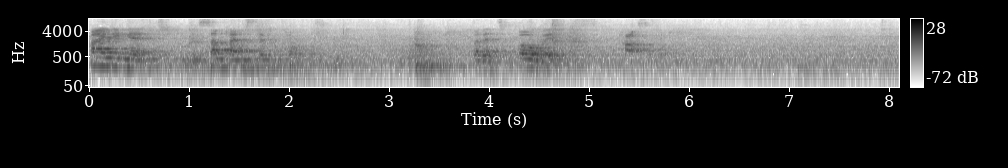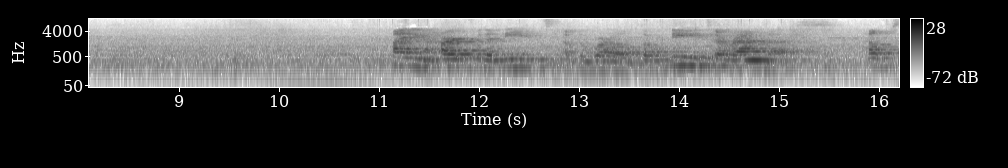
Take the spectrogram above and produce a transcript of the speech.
Finding it is sometimes difficult, but it's always possible. Finding a heart for the needs of the world, the needs around us, helps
